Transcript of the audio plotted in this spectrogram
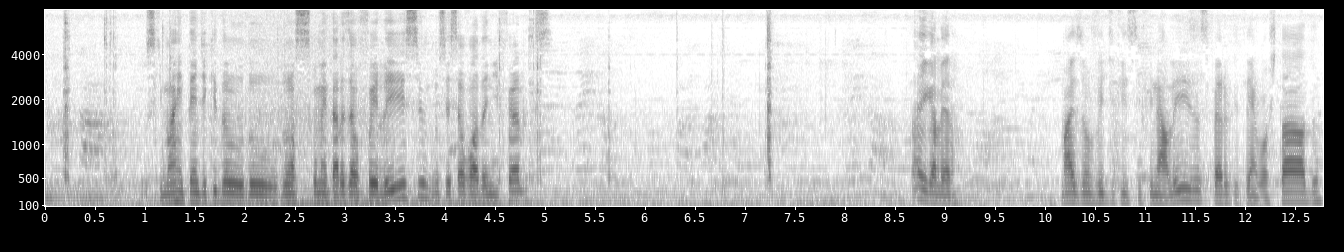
Os que mais entendem aqui dos do, do nossos comentários é o Felício. Não sei se é o Valdemir Félix. Tá aí, galera. Mais um vídeo que se finaliza. Espero que tenha gostado.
